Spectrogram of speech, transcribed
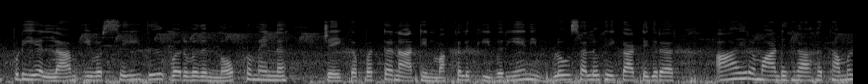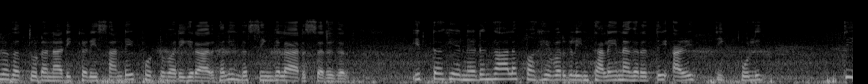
இப்படியெல்லாம் இவர் செய்து வருவதன் நோக்கம் என்ன? ஜெயிக்கப்பட்ட நாட்டின் மக்களுக்கு இவர் ஏன் இவ்வளவு சலுகை காட்டுகிறார்? ஆயிரம் ஆண்டுகளாக தமிழகத்துடன் அடிக்கடி சண்டை போட்டு வருகிறார்கள் இந்த சிங்கள அரசர்கள். இத்தகைய நெடுங்கால பகைவர்களின் தலைநகரத்தை அழித்தி கொளுத்தி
